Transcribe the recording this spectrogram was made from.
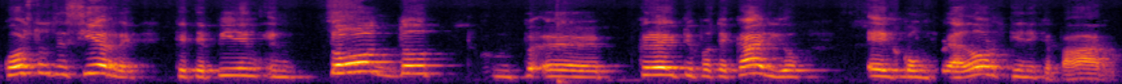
costos de cierre que te piden en todo eh, crédito hipotecario, el comprador tiene que pagarlo.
